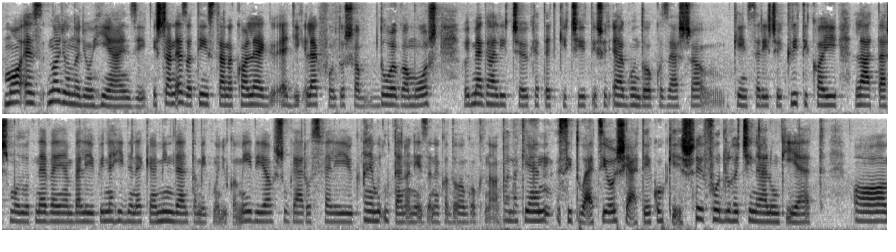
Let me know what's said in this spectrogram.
Ma ez nagyon-nagyon hiányzik. És talán ez a ténysztárnak a leg, egyik legfontosabb dolga most, hogy megállítsa őket egy kicsit, és hogy elgondolkozásra kényszerítse, hogy kritikai látásmódot neveljen beléjük, hogy higgyenek el mindent, amit mondjuk a média sugároz feléjük, hanem hogy utána nézzenek a dolgoknak. Vannak ilyen szituációs játékok is? Fordul, hogy csinálunk ilyet a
